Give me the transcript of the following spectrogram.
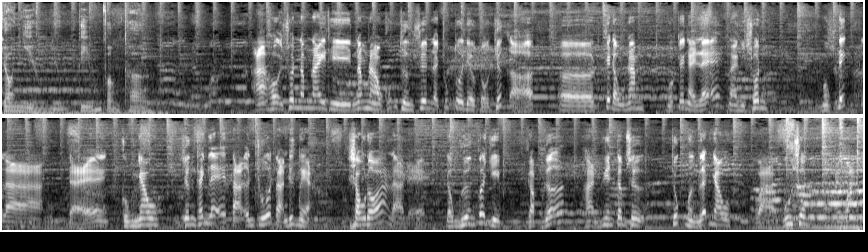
cho nhiều những tiếng vần thơ. À, hội xuân năm nay thì năm nào cũng thường xuyên là chúng tôi đều tổ chức ở uh, cái đầu năm một cái ngày lễ ngày hội xuân. Mục đích là để cùng nhau dâng thánh lễ tạ ơn Chúa tạ Đức Mẹ. Sau đó là để đồng hương có dịp gặp gỡ hàn huyên tâm sự. Chúc mừng lẫn nhau và vui xuân. Hài hòa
